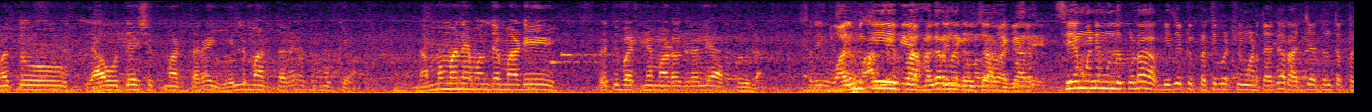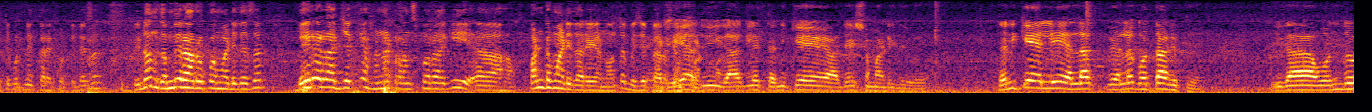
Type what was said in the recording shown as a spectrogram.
ಮತ್ತು ಯಾವ ಉದ್ದೇಶಕ್ಕೆ ಮಾಡ್ತಾರೆ, ಎಲ್ಲಿ ಮಾಡ್ತಾರೆ ಅದು ಮುಖ್ಯ. ನಮ್ಮ ಮನೆ ಮುಂದೆ ಮಾಡಿ ಪ್ರತಿಭಟನೆ ಮಾಡೋದ್ರಲ್ಲಿ ಅರ್ಥವಿಲ್ಲ ಸರ್ ಈಗ ವಾಲ್ಮೀಕಿ ಹಗರಣದ ವಿಚಾರವಾಗಿ ಸರ್ ಸಿಎಂ ಮನೆ ಮುಂದೆ ಕೂಡ ಬಿಜೆಪಿ ಪ್ರತಿಭಟನೆ ಮಾಡ್ತಾ ಇದೆ ರಾಜ್ಯಾದ್ಯಂತ ಪ್ರತಿಭಟನೆ ಕರೆ ಕೊಟ್ಟಿದೆ ಸರ್ ಇನ್ನೊಂದು ಗಂಭೀರ ಆರೋಪ ಮಾಡಿದೆ ಸರ್ ಬೇರೆ ರಾಜ್ಯಕ್ಕೆ ಹಣ ಟ್ರಾನ್ಸ್ಫರ್ ಆಗಿ ಫಂಡ್ ಮಾಡಿದ್ದಾರೆ ಅನ್ನುವಂತ ಬಿಜೆಪಿ ಅದು ಈಗಾಗಲೇ ತನಿಖೆ ಆದೇಶ ಮಾಡಿದ್ದೇವೆ. ತನಿಖೆಯಲ್ಲಿ ಎಲ್ಲ ಎಲ್ಲ ಗೊತ್ತಾಗುತ್ತೆ. ಈಗ ಒಂದು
